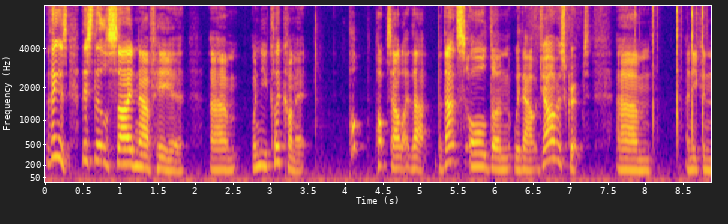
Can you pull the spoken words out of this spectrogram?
the thing is, this little side nav here, um, when you click on it, pop, pops out like that. But that's all done without JavaScript. Um, and you can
